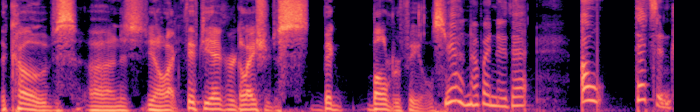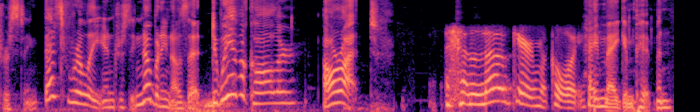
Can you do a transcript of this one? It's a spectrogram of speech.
the coves, uh, and it's you know like 50 acre glacier, just big boulder fields. Yeah, nobody knew that. Oh, that's interesting. That's really interesting. Nobody knows that. Do we have a caller? All right. Hello, Kerry McCoy. Hey, Megan Pittman.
